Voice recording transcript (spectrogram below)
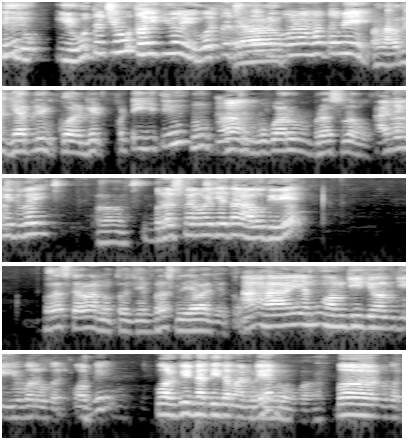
એવું એવું તો કેવું થઈ ગયું? એવું તો હા. તમે. હારું ઘેર પેલી કોલગેટ પટી બ્રશ લઉં. આજે કીધું ભાઈ બ્રશ કરવા જતા આવું થયું બ્રશ કરવાનો તો જે બ્રશ લેવા જતો. હા હા એ હું સમજી ગયો સમજી ગયો બરોબર. ઓકે. કોલગેટ નથી તમારું બરોબર.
